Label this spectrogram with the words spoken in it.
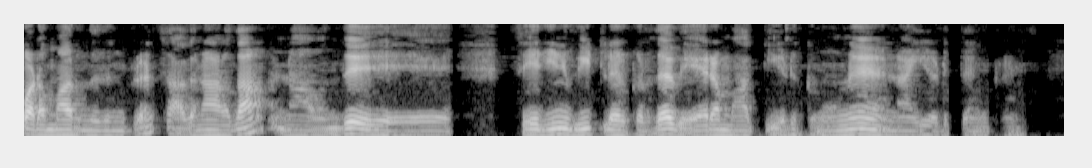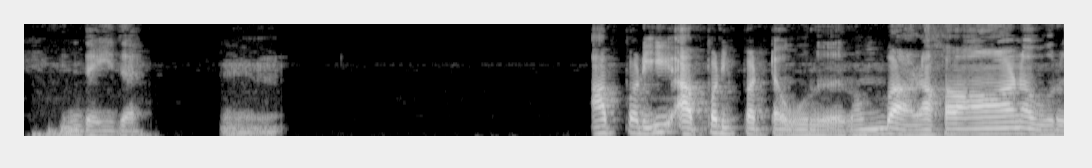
படமாக இருந்ததுங்க ஃப்ரெண்ட்ஸ் அதனால தான் நான் வந்து சரின்னு வீட்டில் இருக்கிறத வேற மாற்றி எடுக்கணும்னு நான் எடுத்தேங்க ஃப்ரெண்ட்ஸ் இந்த இதை. அப்படி அப்படிப்பட்ட ஒரு ரொம்ப அழகான ஒரு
